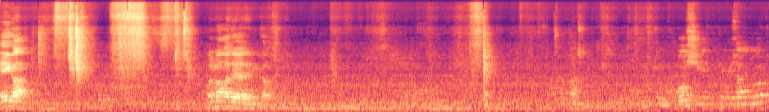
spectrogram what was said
a가 얼마가 돼야 됩니까? 아, 좀 뭐시기 좀 이상한 거?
